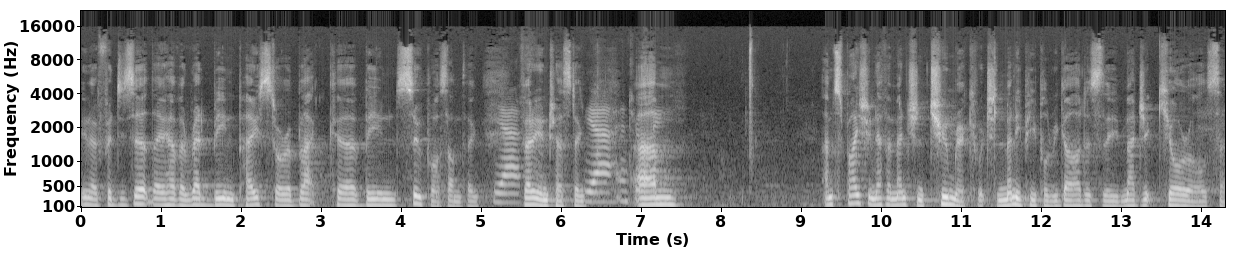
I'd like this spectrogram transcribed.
You know, for dessert they have a red bean paste or a black uh, bean soup or something. Yes. Very interesting. Yeah. Interesting. Um, I'm surprised you never mentioned turmeric, which many people regard as the magic cure-all. So,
